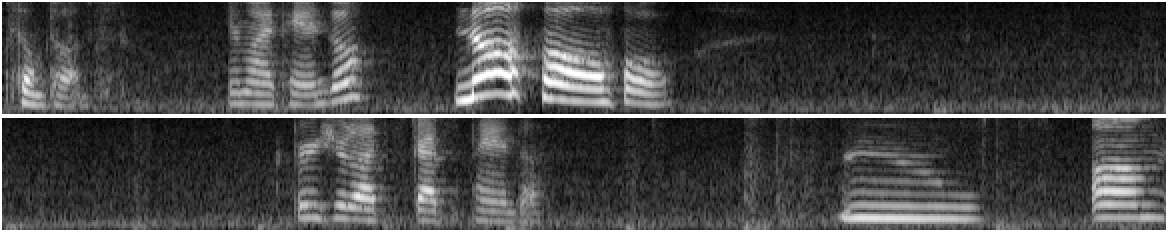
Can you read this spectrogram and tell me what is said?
Sometimes. Am I a panda? No. Pretty sure that describes a panda. Mm. Um,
